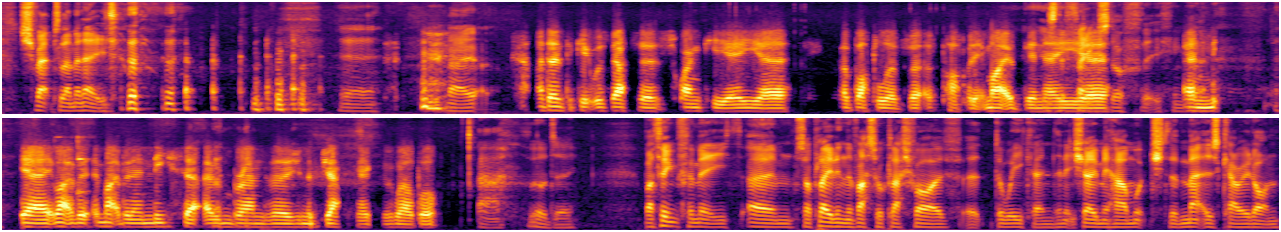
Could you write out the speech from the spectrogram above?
Schweppes Lemonade. yeah. No. I don't think it was that uh, swanky a uh, a bottle of uh, of pop, and it might have been it's a uh, stuff that you can get. yeah, it might have been, it might have been a Nisa own brand version of Jaffa Cake as well, but ah, will do. But I think for me, um, so I played in the Vassal Clash Five at the weekend, and it showed me how much the meta's carried on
